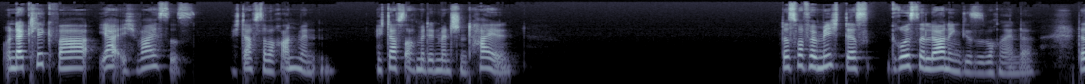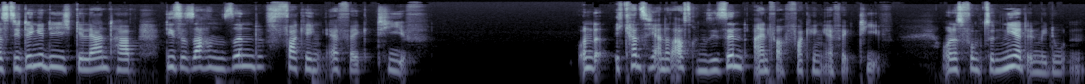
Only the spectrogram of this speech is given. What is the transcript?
Und der Klick war, ja, ich weiß es. Ich darf es aber auch anwenden. Ich darf es auch mit den Menschen teilen. Das war für mich das größte Learning dieses Wochenende. Dass die Dinge, die ich gelernt habe, diese Sachen sind fucking effektiv. Und ich kann es nicht anders ausdrücken. Sie sind einfach fucking effektiv. Und es funktioniert in Minuten.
